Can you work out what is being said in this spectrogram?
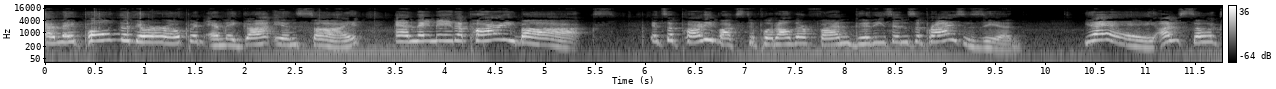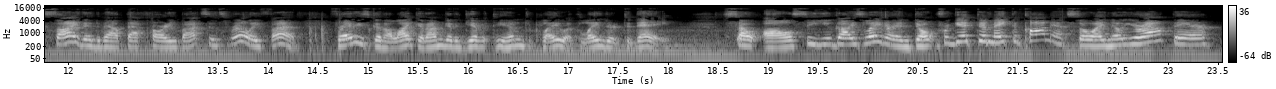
And they pulled the door open and they got inside and they made a party box. It's a party box to put all their fun goodies and surprises in. Yay! I'm so excited about that party box. It's really fun. Freddy's going to like it. I'm going to give it to him to play with later today. So I'll see you guys later. And don't forget to make a comment so I know you're out there.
